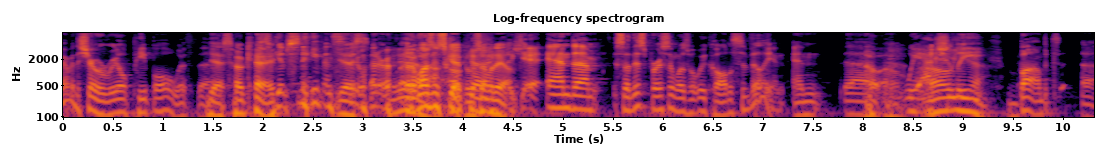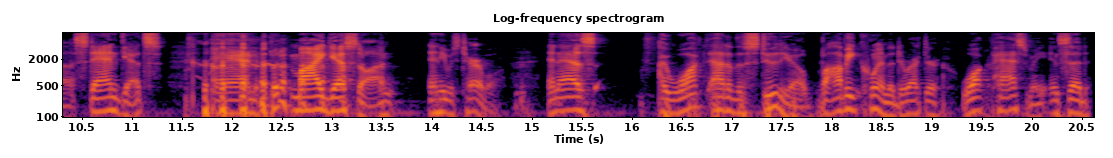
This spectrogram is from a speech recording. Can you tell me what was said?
remember the show Real People with uh, Yes, okay. Skip Stevens. Yes. whatever. But it wasn't Skip; it was somebody else. Okay, And um, so this person was what we called a civilian, and uh, Oh, we actually yeah. bumped uh, Stan Getz and put my guest on, and he was terrible. And as I walked out of the studio. Bobby Quinn, the director, walked past me and said,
